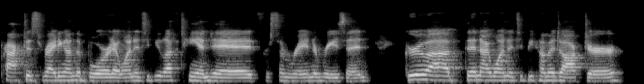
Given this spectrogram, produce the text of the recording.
practice writing on the board. I wanted to be left handed for some random reason. Grew up, then I wanted to become a doctor.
